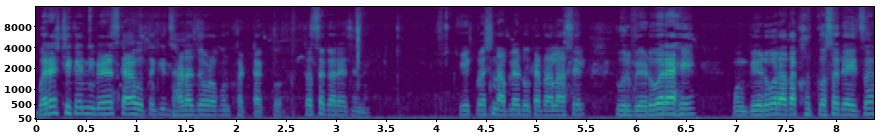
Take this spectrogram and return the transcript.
बऱ्याच ठिकाणी वेळेस काय होतं की झाडाजवळ आपण खत टाकतो. तसं करायचं नाही. एक प्रश्न आपल्या डोक्यात आला असेल तूर बेडवर आहे मग बेडवर आता खत कसं द्यायचं?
